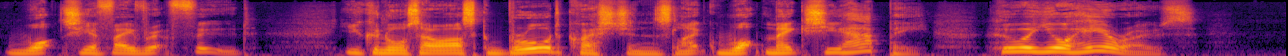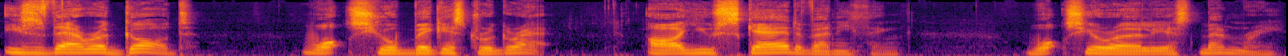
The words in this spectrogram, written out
What's your favourite food? You can also ask broad questions like What makes you happy? Who are your heroes? Is there a God? What's your biggest regret? Are you scared of anything? What's your earliest memory?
